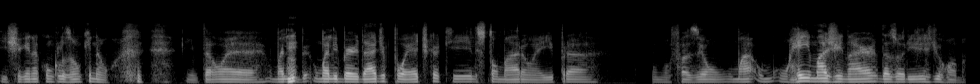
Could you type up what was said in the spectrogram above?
e cheguei na conclusão que não. então é uma, uma liberdade poética que eles tomaram aí para Vamos fazer uma, um, reimaginar das origens de Roma.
